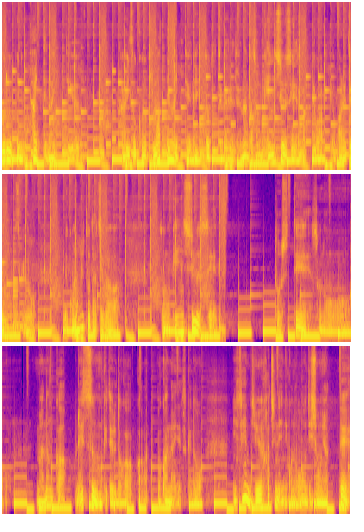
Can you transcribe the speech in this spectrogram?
グループにも入ってないっていう配属が決まってないっていうね人たちがいるんですよ。なんかその研修生とかって呼ばれてるんですけどでこの人たちがその研修生としてそのまあなんかレッスンを受けてるとかわかんないですけど2018年にこのオーディションやって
